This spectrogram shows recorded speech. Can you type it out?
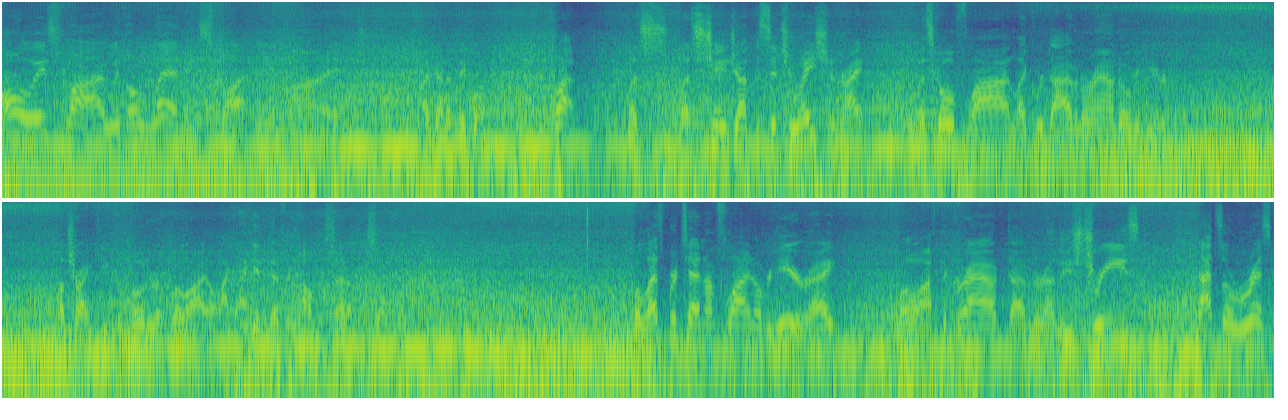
always fly with a landing spot in mind. I've got a big one. But let's let's change up the situation, right? Let's go fly like we're diving around over here. I'll try and keep the motor at low idle. I gotta get a different helmet setup or something. But let's pretend I'm flying over here, right? Low off the ground, diving around these trees. That's a risk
